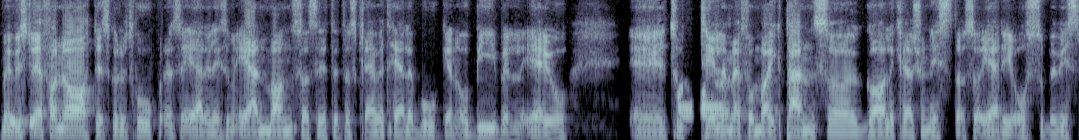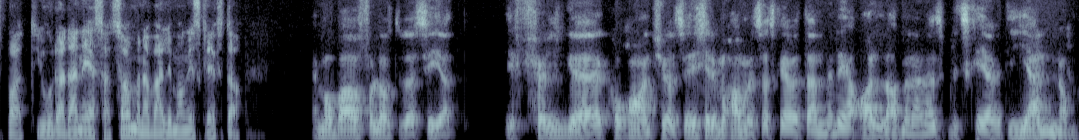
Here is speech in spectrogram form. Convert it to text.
hvis du er fanatisk og du tror på det, så er det liksom én mann som har sittet og skrevet hele boken, og Bibelen er jo jeg tror til og med for Mike Pence og gale kreasjonister, så er de også bevisst på at jo da, den er satt sammen av veldig mange skrifter. Jeg må bare få lov til å si at ifølge Koranen sjøl så er ikke det Mohammed som har skrevet den, men det er Allah. Men den er blitt skrevet gjennom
